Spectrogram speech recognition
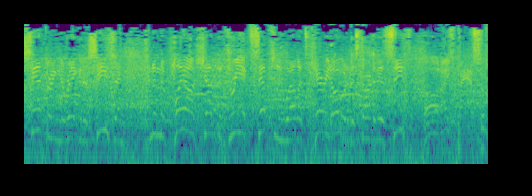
percent during the regular season, and in the playoffs shot the three exceptionally well. It's carried over to the start of this season. Oh, nice pass from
